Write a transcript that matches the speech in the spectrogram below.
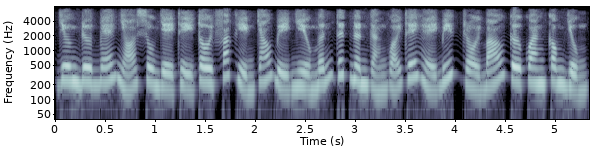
Dương đưa bé nhỏ Su về thì tôi phát hiện cháu bị nhiều mến tích nên gặn gọi thế hệ biết rồi báo cơ quan công dụng.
